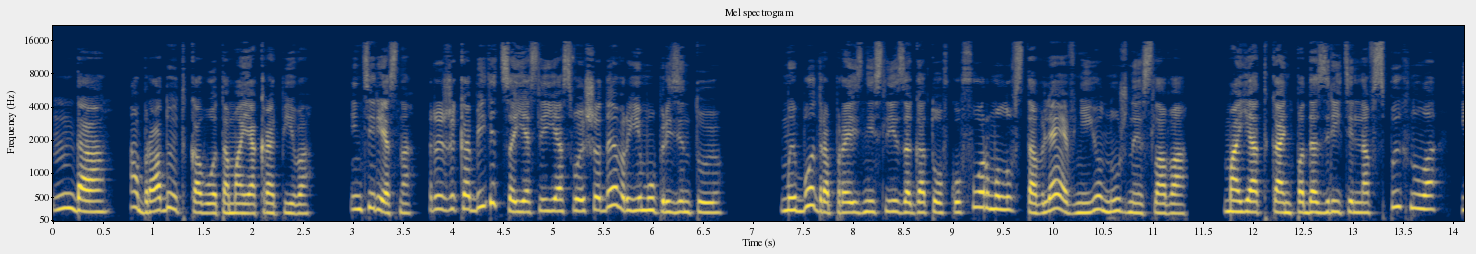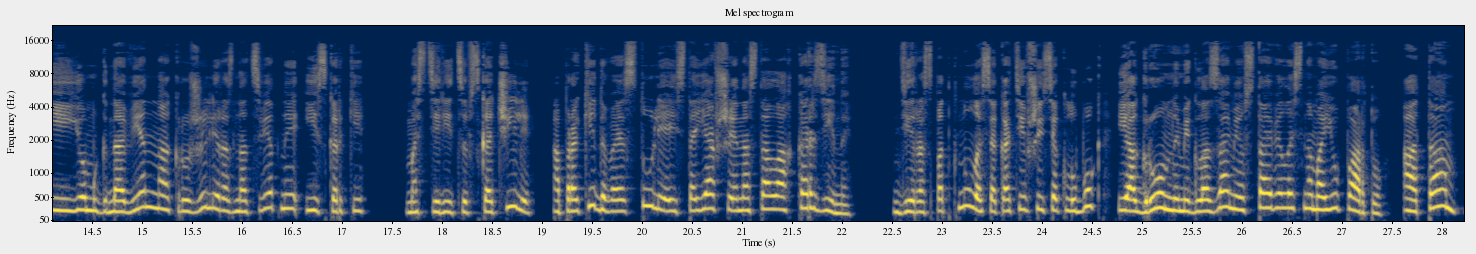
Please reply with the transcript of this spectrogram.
«Да, обрадует кого-то моя крапива. Интересно, Рыжик обидится, если я свой шедевр ему презентую?» Мы бодро произнесли заготовку-формулу, вставляя в нее нужные слова. Моя ткань подозрительно вспыхнула, и ее мгновенно окружили разноцветные искорки. Мастерицы вскочили, опрокидывая стулья и стоявшие на столах корзины. Дира споткнулась, окатившийся клубок, и огромными глазами уставилась на мою парту. А там...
